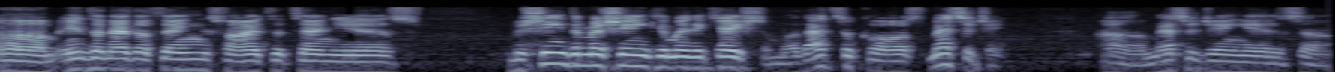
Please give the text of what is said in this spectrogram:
Um, Internet of Things, five to 10 years. Machine-to-machine communication. Well, that's, of course, messaging. Uh, messaging is uh,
